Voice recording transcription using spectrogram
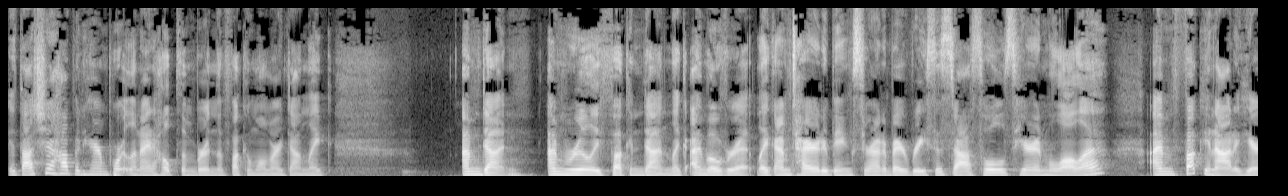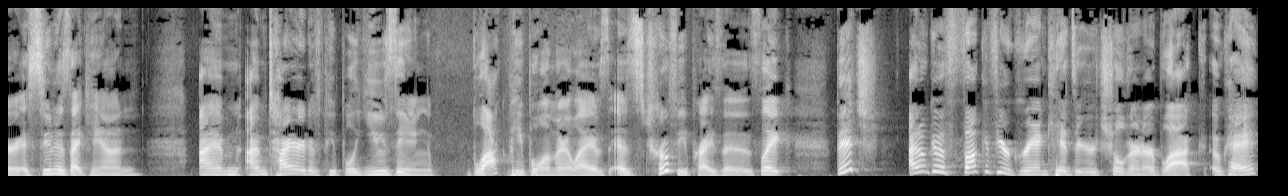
If that should happen here in Portland, I'd help them burn the fucking Walmart down. Like, I'm done. I'm really fucking done. Like, I'm over it. Like, I'm tired of being surrounded by racist assholes here in Molalla. I'm fucking out of here as soon as I can. I'm I'm tired of people using black people in their lives as trophy prizes. Like, bitch, I don't give a fuck if your grandkids or your children are black, okay?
